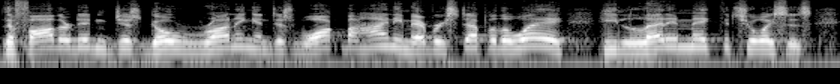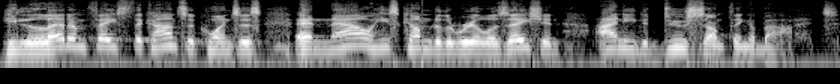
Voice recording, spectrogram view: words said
The father didn't just go running and just walk behind him every step of the way. He let him make the choices. He let him face the consequences. And now he's come to the realization, I need to do something about it.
